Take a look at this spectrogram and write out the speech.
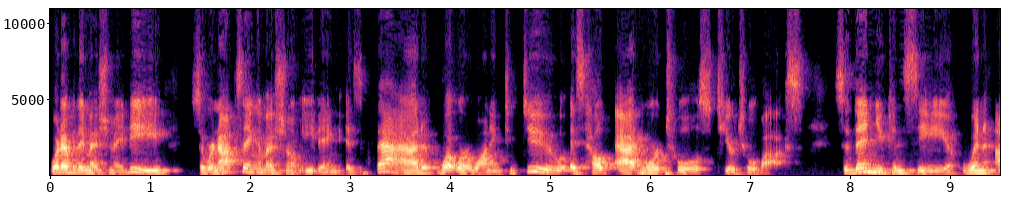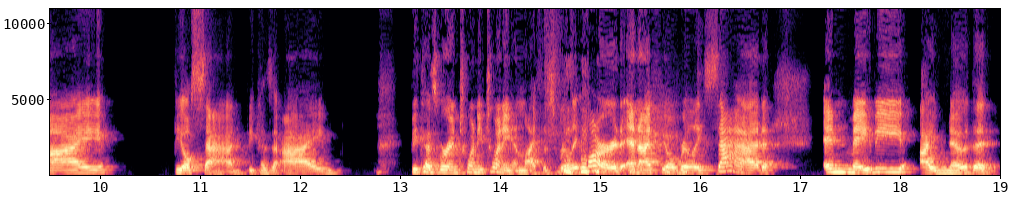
whatever the emotion may be so we're not saying emotional eating is bad what we're wanting to do is help add more tools to your toolbox so then you can see when i feel sad because i because we're in 2020 and life is really hard and I feel really sad. And maybe I know that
